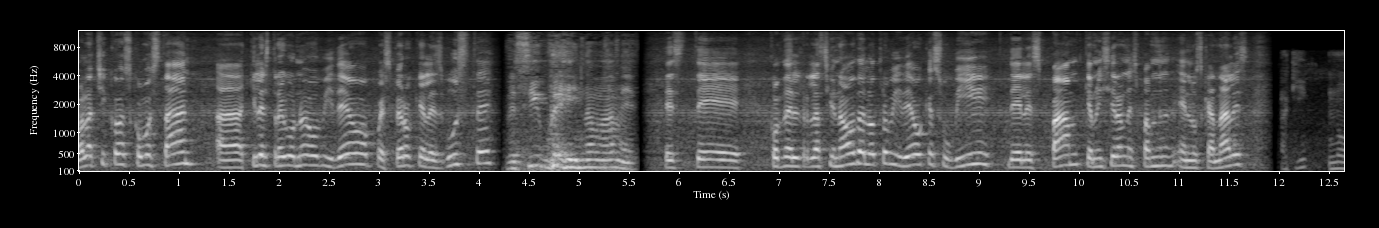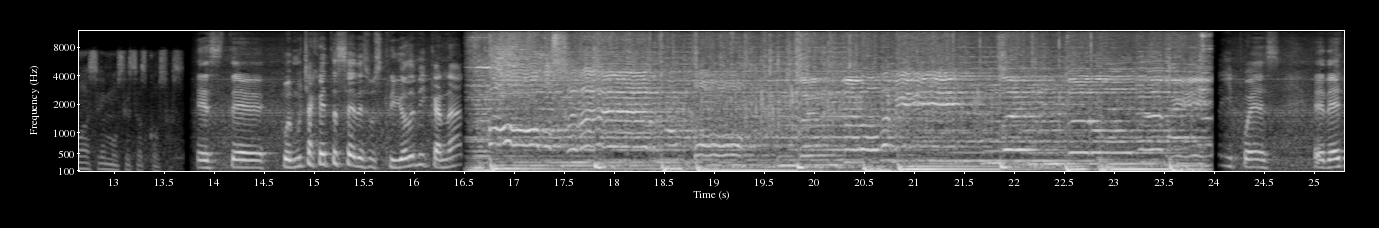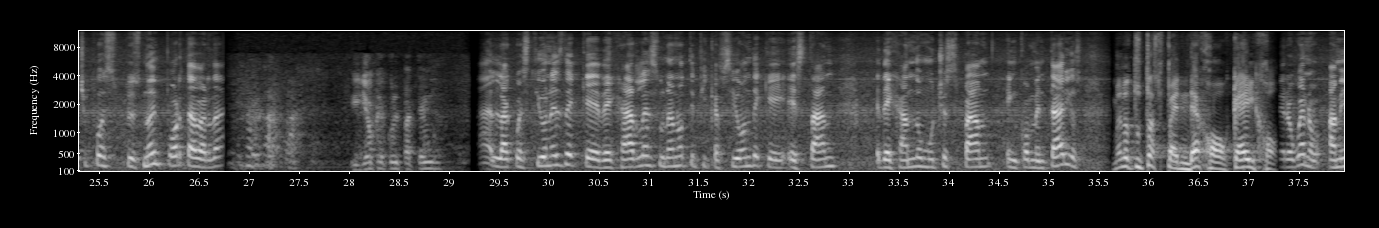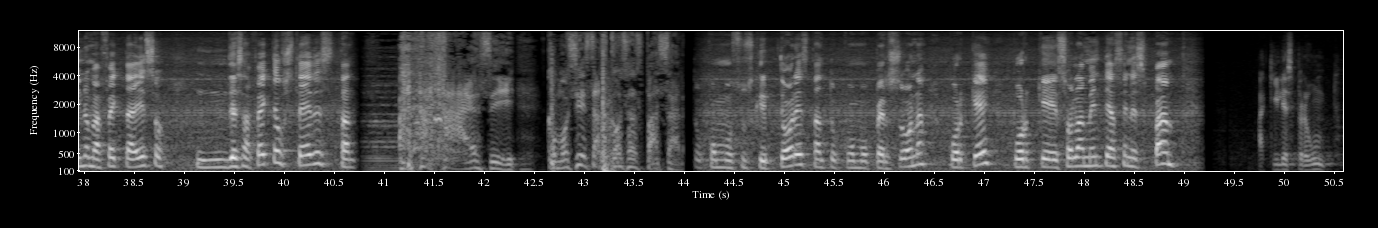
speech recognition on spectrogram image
Hola chicos, ¿cómo están? Aquí les traigo un nuevo video, pues espero que les guste. Pues sí, güey, no mames. Este, con el relacionado del otro video que subí del spam, que no hicieran spam en, en los canales. Aquí no hacemos esas cosas. Este, pues mucha gente se desuscribió de mi canal. Y pues, eh, de hecho, pues, pues no importa, ¿verdad? ¿Y yo qué culpa tengo? La cuestión es de que dejarles una notificación de que están dejando mucho spam en comentarios. Bueno, tú estás pendejo, ¿ok, hijo? Pero bueno, a mí no me afecta eso. Mm, Desafecta a ustedes tanto sí, como si estas cosas pasaran. como suscriptores, tanto como persona. ¿Por qué? Porque solamente hacen spam. Aquí les pregunto,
